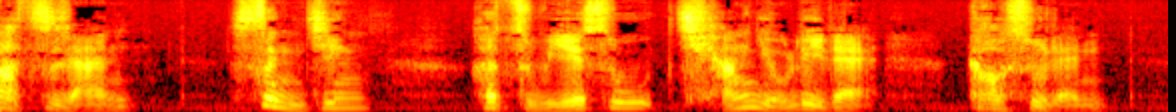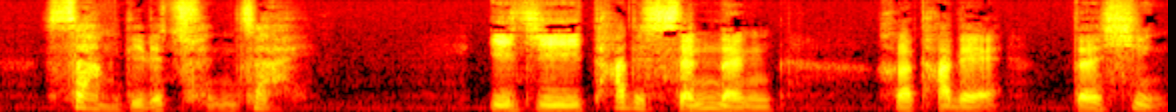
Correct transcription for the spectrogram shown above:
大自然、圣经和主耶稣强有力的告诉人上帝的存在，以及他的神能和他的德性。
